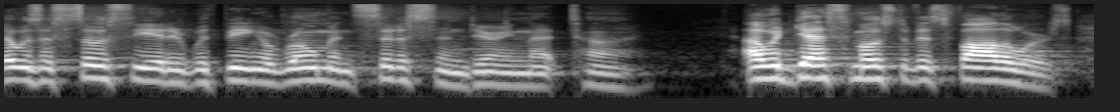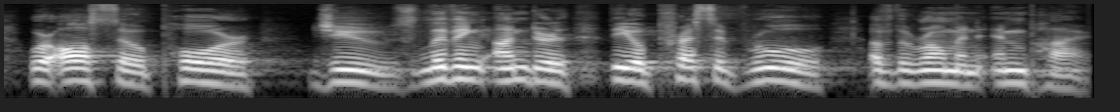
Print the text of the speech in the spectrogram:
that was associated with being a Roman citizen during that time. I would guess most of his followers were also poor Jews living under the oppressive rule of the Roman Empire.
